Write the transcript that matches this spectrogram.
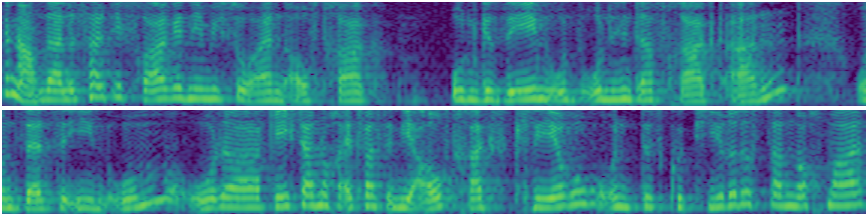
Genau. Und dann ist halt die Frage, nehme ich so einen Auftrag ungesehen und unhinterfragt an und setze ihn um oder gehe ich dann noch etwas in die Auftragsklärung und diskutiere das dann nochmal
